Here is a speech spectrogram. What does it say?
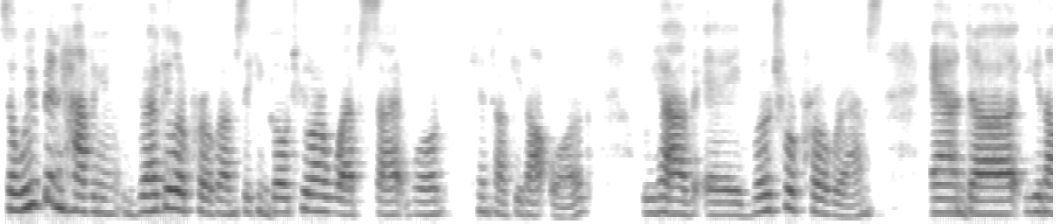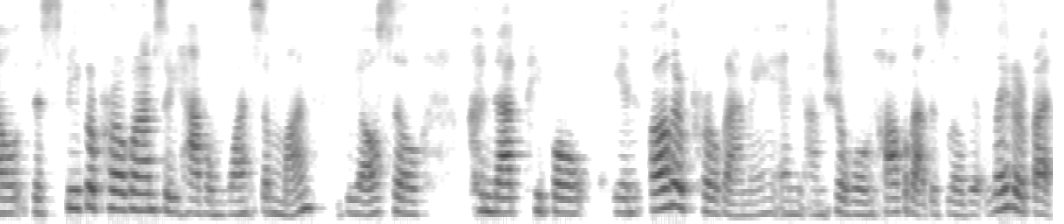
So we've been having regular programs. They can go to our website, worldkentucky.org. We have a virtual programs and, uh, you know, the speaker programs, so you have them once a month. We also connect people in other programming, and I'm sure we'll talk about this a little bit later, but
